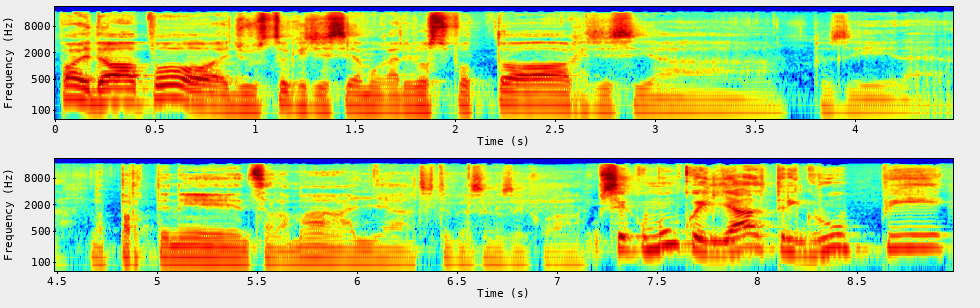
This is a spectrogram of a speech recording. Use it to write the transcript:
Poi dopo è giusto che ci sia magari lo sfottò, che ci sia così l'appartenenza, la maglia, tutte queste cose qua. Se comunque gli altri gruppi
